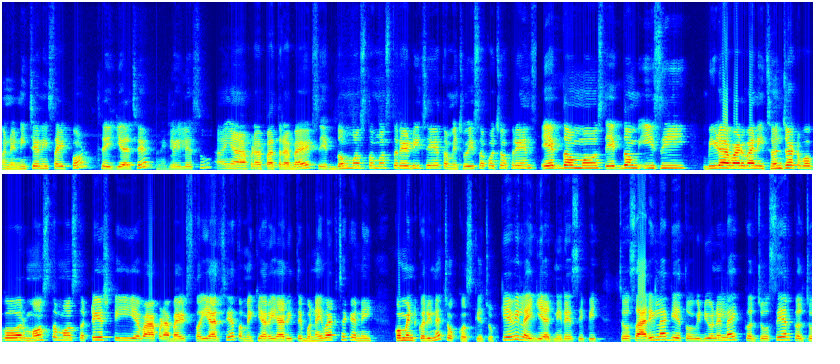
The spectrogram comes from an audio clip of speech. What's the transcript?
અને નીચેની સાઈડ પણ થઈ ગયા છે. અને લઈ લેશું. અહીંયા આપણા પાતરા બાઇટ્સ એકદમ મસ્ત મસ્ત રેડી છે. તમે જોઈ શકો છો ફ્રેન્ડ્સ એકદમ મસ્ત, એકદમ ઇઝી બીડા વાળવાની ઝંઝટ વગર, મસ્ત મસ્ત ટેસ્ટી એવા આપણા બાઇટ્સ તૈયાર છે. તમે ક્યારેય આ રીતે બનાવ્યા છે કે નહીં કોમેન્ટ કરીને ચોક્કસ કહેજો. કેવી લાગી આજની રેસીપી જો સારી લાગે તો વિડીયોને લાઇક કરજો શેર કરજો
